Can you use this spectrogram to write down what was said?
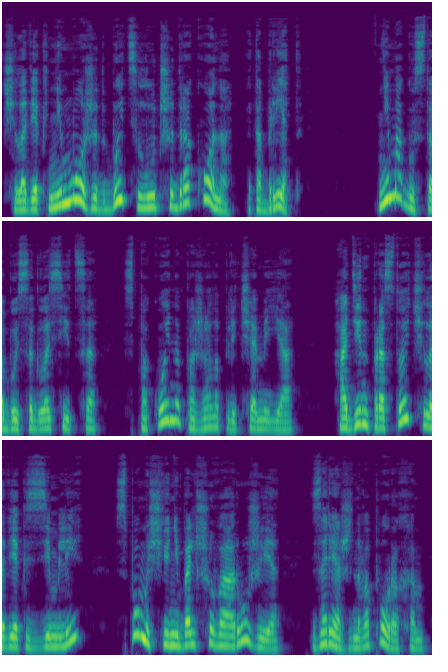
Человек не может быть лучше дракона. Это бред. Не могу с тобой согласиться. Спокойно пожала плечами я. Один простой человек с земли с помощью небольшого оружия, заряженного порохом,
